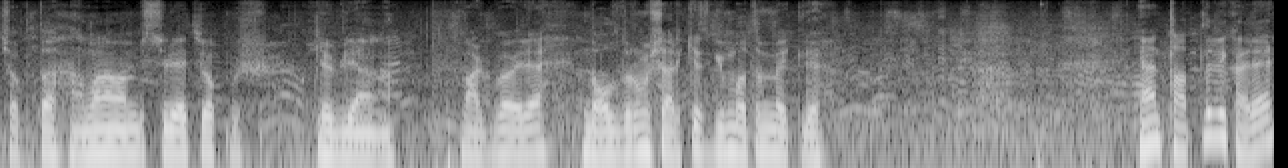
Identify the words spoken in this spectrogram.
çok da aman aman bir silüet yokmuş Ljubljana. Bak böyle doldurmuş herkes gün batımı bekliyor. Yani tatlı bir kale.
